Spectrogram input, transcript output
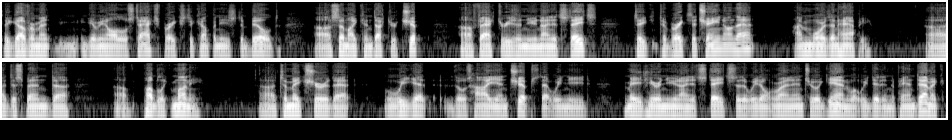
the government giving all those tax breaks to companies to build uh, semiconductor chip uh, factories in the United States to to break the chain on that, I'm more than happy uh, to spend uh, uh, public money uh, to make sure that we get those high-end chips that we need made here in the United States, so that we don't run into again what we did in the pandemic,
